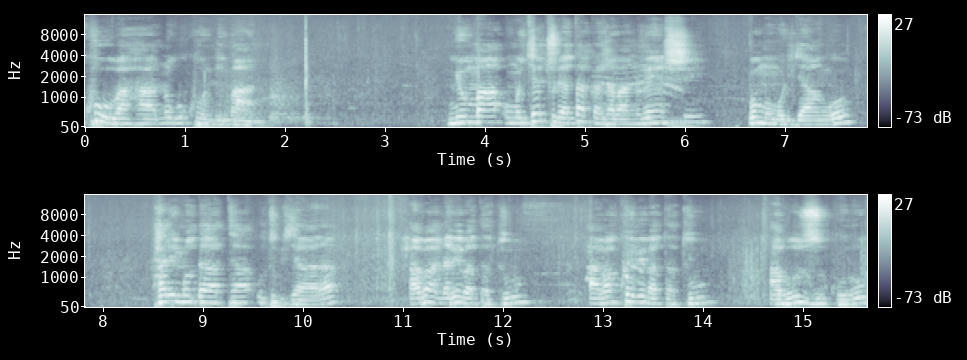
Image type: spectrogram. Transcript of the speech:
kubaha no gukunda imana. Nyuma umukecuru yatakaje abantu benshi bo mu muryango harimo data utubyara abana be batatu abakwe be batatu abuzukuru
